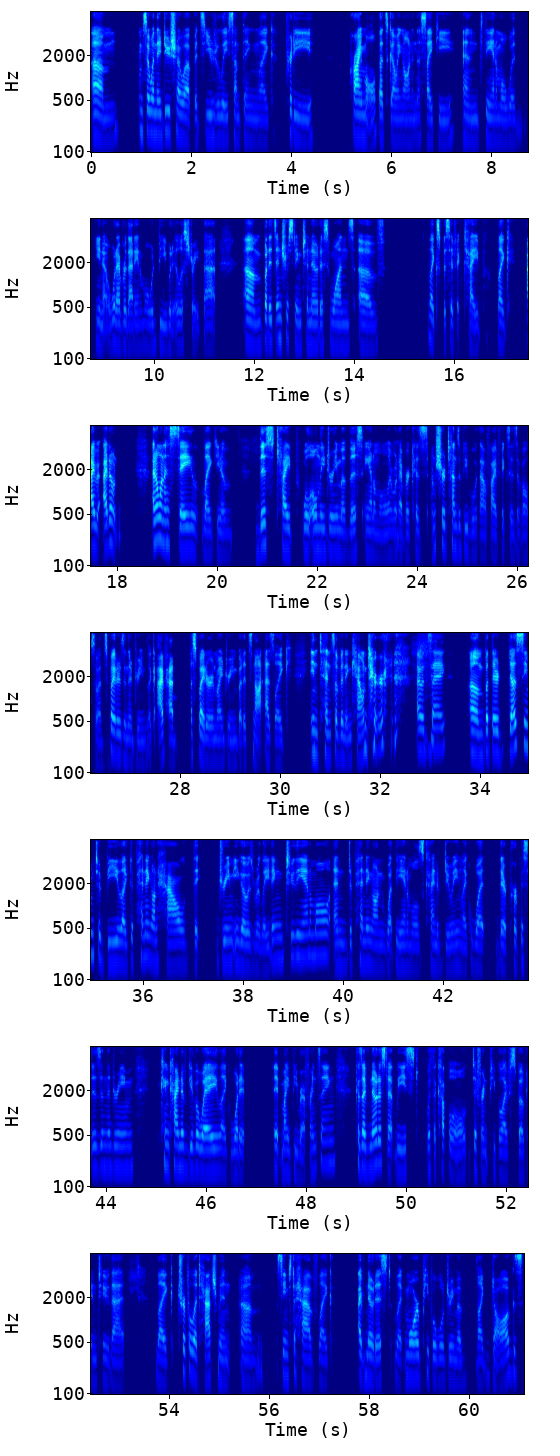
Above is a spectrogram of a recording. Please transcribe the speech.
Um and so when they do show up it's usually something like pretty primal that's going on in the psyche and the animal would you know whatever that animal would be would illustrate that. Um but it's interesting to notice ones of like specific type. Like i i don't i don't want to say like you know this type will only dream of this animal or mm, whatever because i'm sure tons of people without five fixes have also had spiders in their dreams. Like i've had a spider in my dream but it's not as like intense of an encounter i would say. Um but there does seem to be like depending on how the dream ego is relating to the animal and depending on what the animal's kind of doing like what their purpose is in the dream can kind of give away like what it it might be referencing. Because I've noticed at least with a couple different people I've spoken to that like triple attachment um seems to have like I've noticed like more people will dream of like dogs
